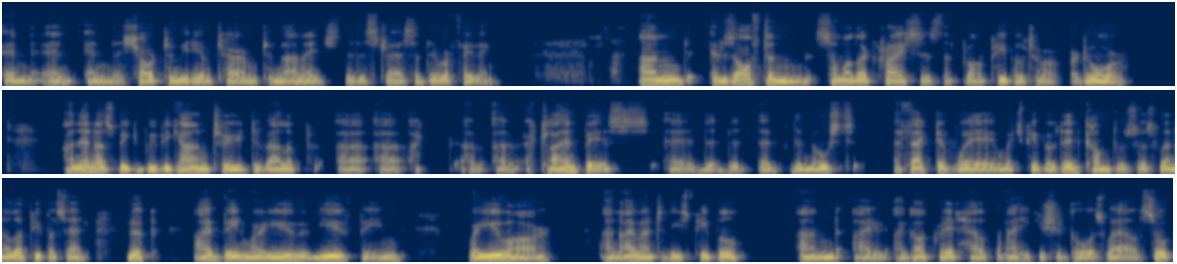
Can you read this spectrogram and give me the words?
in, in in the short to medium term to manage the distress that they were feeling. And it was often some other crisis that brought people to our door. And then as we, we began to develop a, a, a, a client base, uh, the, the, the most effective way in which people did come to us was when other people said, look, I've been where you, you've been, where you are, and I went to these people and I, I got great help and I think you should go as well. So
